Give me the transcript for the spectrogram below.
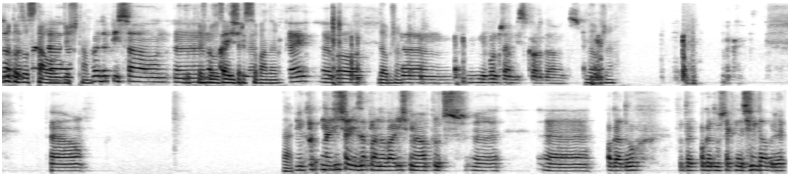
Dobra, no to zostało e, gdzieś tam. Będę pisał. E, ktoś był zainteresowany. Okay? E, bo Dobrze. nie włączyłem Discorda, więc. Dobrze. Okay. Tak. No na dzisiaj zaplanowaliśmy oprócz e, e, pogaduch, pogaduszek na dzień dobry.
